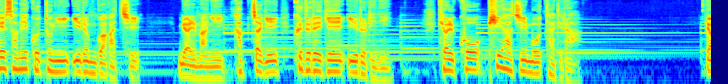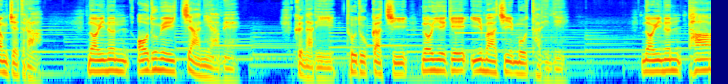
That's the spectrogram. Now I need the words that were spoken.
해산의 고통이 이름과 같이 멸망이 갑자기 그들에게 이르리니 결코 피하지 못하리라. 형제들아 너희는 어둠에 있지 아니하매 그날이 도둑같이 너희에게 임하지 못하리니 너희는 다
